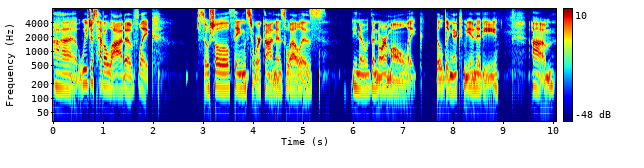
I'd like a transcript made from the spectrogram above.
uh, we just had a lot of like social things to work on as well as, you know, the normal like building a community. Um,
